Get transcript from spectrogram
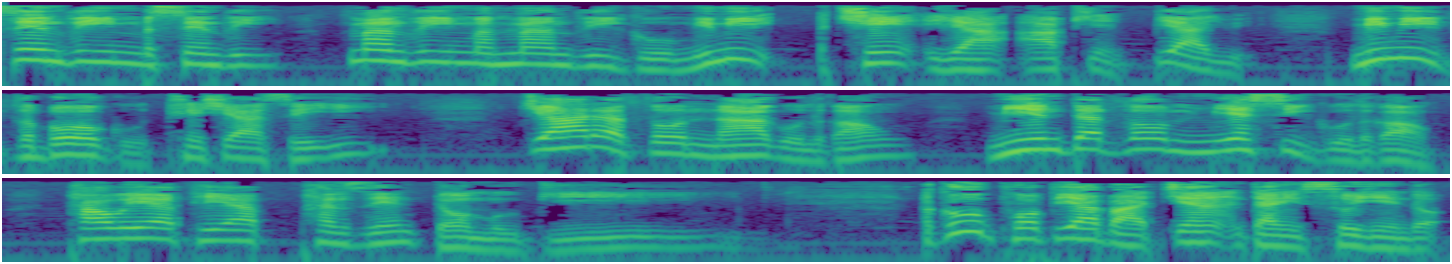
စင်သည်မစင်သည်မှန်သည်မမှန်သည်ကိုမိမိအချင်းအရာအဖြစ်ပြ၍မိမိသဘောကိုထင်ရှားစေ၏ကြားရသောနားကို၎င်းမြင်တတ်သောမျက်စိကို၎င်းထာဝရဘုရားဖန်ဆင်းတော်မူပြီအခုဖော်ပြပါကြမ်းအတိုင်းဆိုရင်တော့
